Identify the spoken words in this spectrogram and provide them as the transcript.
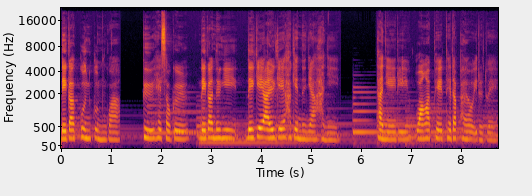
내가 꾼 꿈과 그 해석을 내가 능히 내게 알게 하겠느냐 하니 다니엘이 왕 앞에 대답하여 이르되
